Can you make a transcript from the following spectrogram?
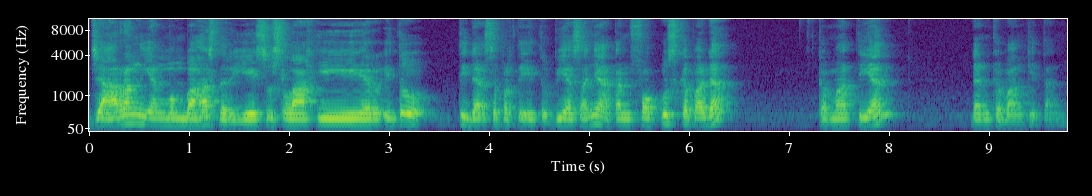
jarang yang membahas dari Yesus lahir itu tidak seperti itu. Biasanya akan fokus kepada kematian, dan kebangkitan.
